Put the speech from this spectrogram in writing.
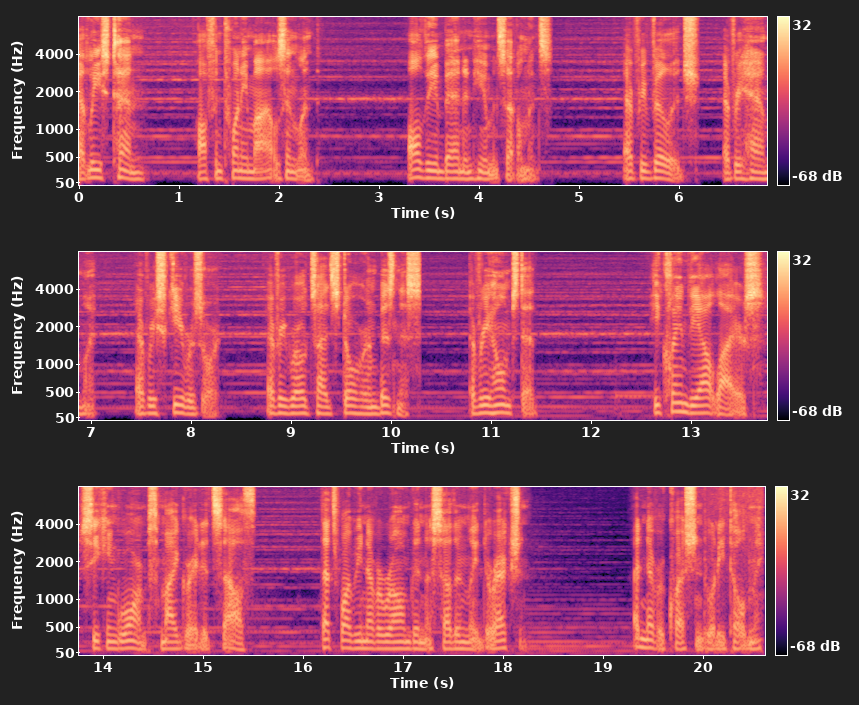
At least 10, often 20 miles inland. All the abandoned human settlements. Every village, every hamlet, every ski resort, every roadside store and business, every homestead. He claimed the outliers, seeking warmth, migrated south. That's why we never roamed in a southerly direction. I'd never questioned what he told me.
